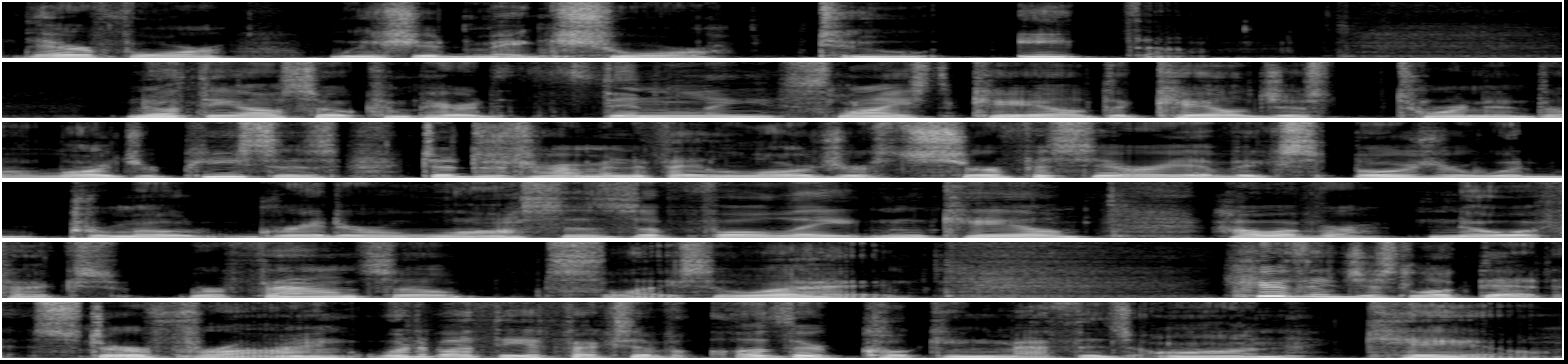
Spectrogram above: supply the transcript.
Therefore, we should make sure to eat them. Note they also compared thinly sliced kale to kale just torn into larger pieces to determine if a larger surface area of exposure would promote greater losses of folate in kale. However, no effects were found, so slice away. Here they just looked at stir-frying. What about the effects of other cooking methods on kale?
